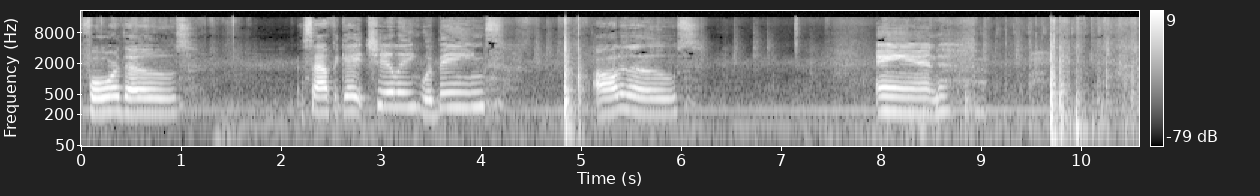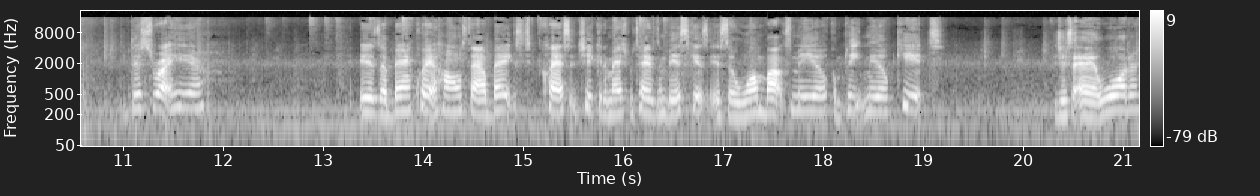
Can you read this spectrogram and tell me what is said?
Four of those. Southgate chili with beans. All of those. And this right here is a Banquet Homestyle Bakes Classic Chicken and Mashed Potatoes and Biscuits. It's a one box meal, complete meal kit. Just add water.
